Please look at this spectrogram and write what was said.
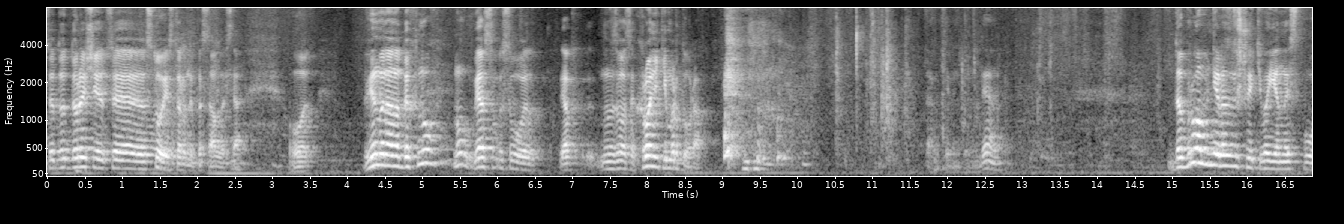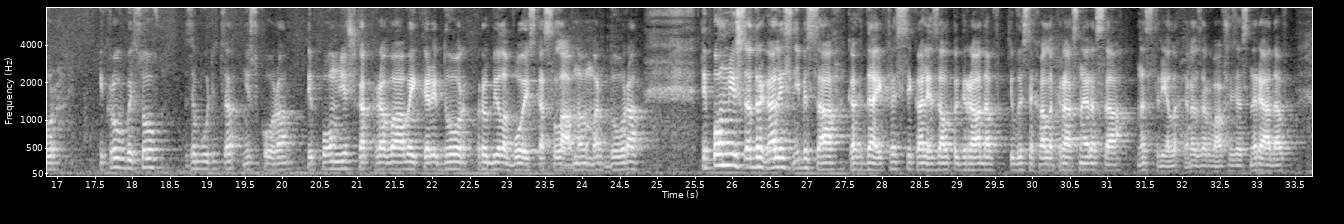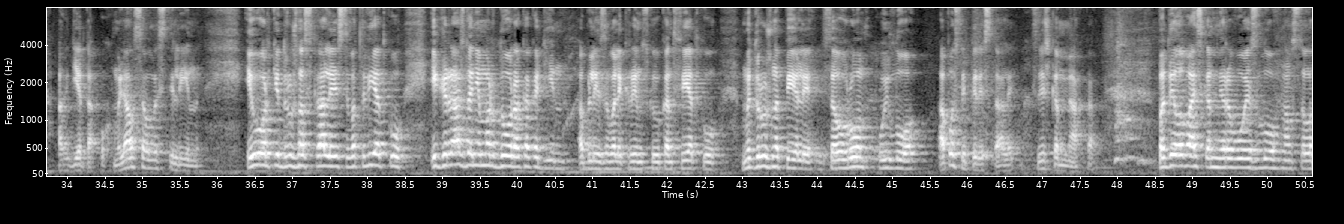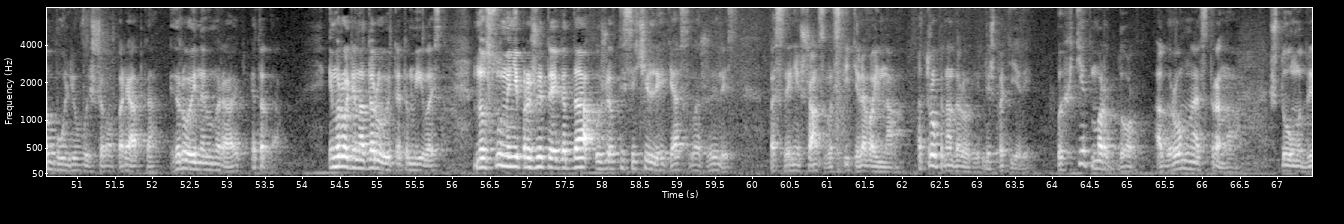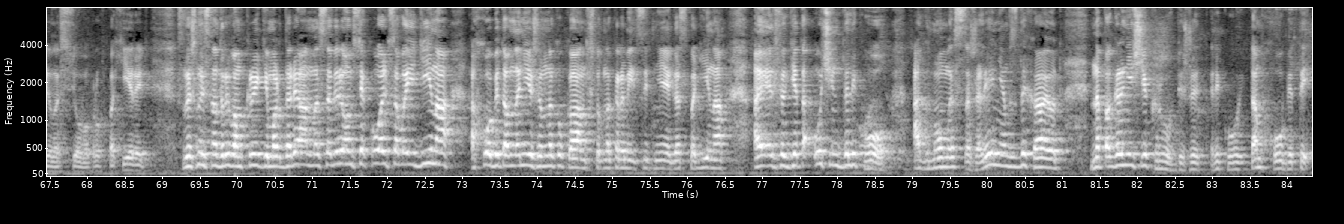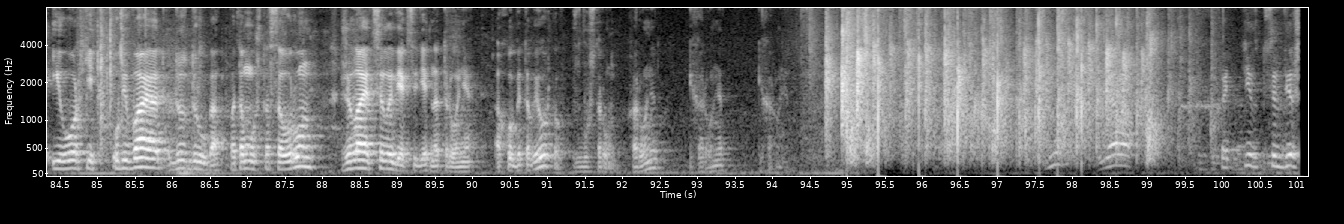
Це, до, до речі, це з тої сторони писалося. От. Він мене надихнув, ну, я св- свого, як називався Хроніки Мордора. Так, де він, де він, де? Добром не разрешить военный спор, и кровь бойцов забудется не скоро. Ты помнишь, как кровавый коридор рубило войско славного Мордора? Ты помнишь, содрогались небеса, когда их рассекали залпы градов, и высыхала красная роса на стрелах разорвавшихся снарядов, а где-то ухмылялся властелин, и орки дружно скались в ответку, и граждане Мордора как один облизывали крымскую конфетку. Мы дружно пели «Саурон, хуйло», а после перестали, слишком мягко. Под Иловайском мировое зло нам стало болью высшего порядка. Герои не умирают, это так. Им Родина дарует эту милость. Но в сумме непрожитые года уже в тысячелетия сложились. Последний шанс властителя война. А трупы на дороге лишь потери. Пыхтит Мордор, огромная страна, что умудрилось все вокруг похерить. Слышны с надрывом крики мордорян, мы соберем все кольца воедино, а хоббитов нанижем на кукан, чтобы накормить сытнее господина. А эльфы где-то очень далеко, а гномы с сожалением вздыхают. На пограничье кровь бежит рекой, там хоббиты и орки убивают друг друга, потому что Саурон желает целый век сидеть на троне, а хоббитов и орков с двух сторон хоронят и хоронят и хоронят. Хотів цим віршем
